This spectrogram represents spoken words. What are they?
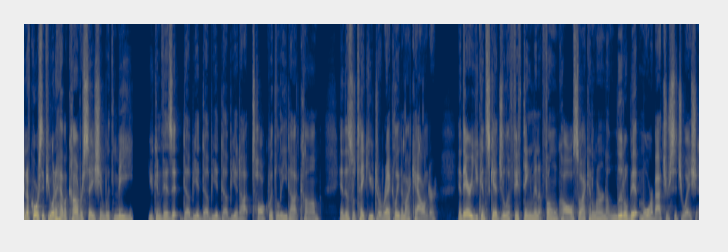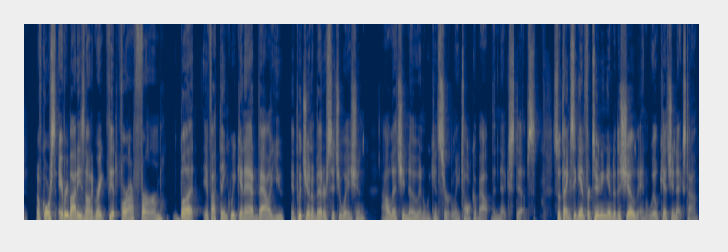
And of course, if you want to have a conversation with me, you can visit www.talkwithlee.com and this will take you directly to my calendar. And there you can schedule a 15 minute phone call so I can learn a little bit more about your situation. Of course, everybody is not a great fit for our firm, but if I think we can add value and put you in a better situation, I'll let you know and we can certainly talk about the next steps. So thanks again for tuning into the show and we'll catch you next time.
